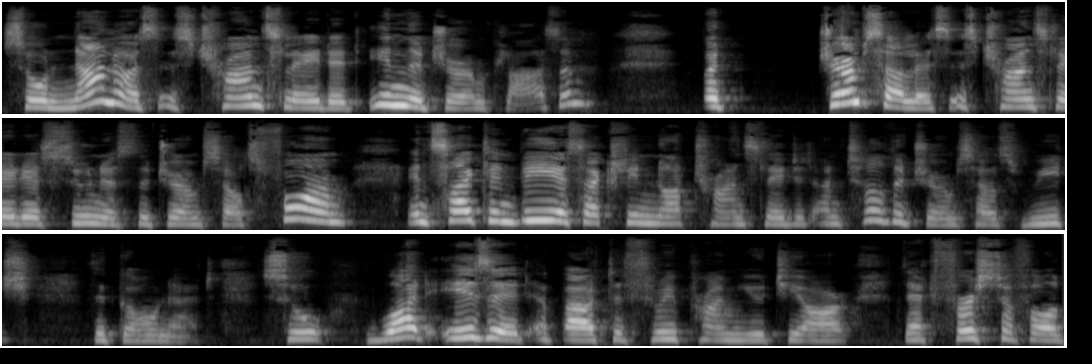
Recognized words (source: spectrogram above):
So nanos is translated in the germplasm, but germ cell-less is translated as soon as the germ cells form, and cyclin B is actually not translated until the germ cells reach the gonad. So what is it about the 3' UTR that first of all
